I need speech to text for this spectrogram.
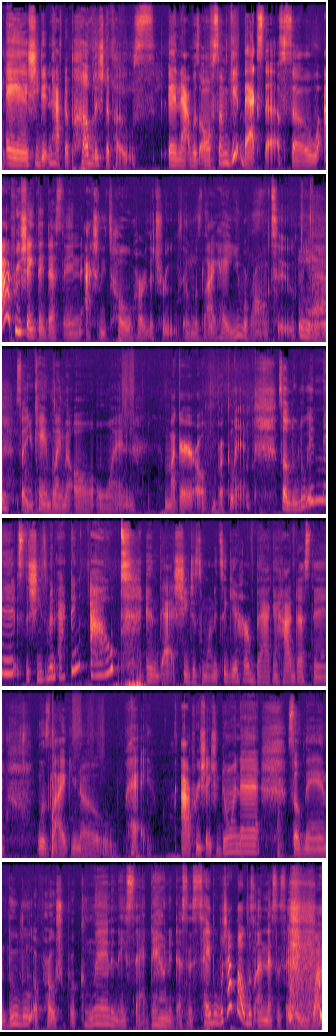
And she didn't have to publish the post, and that was off some get back stuff. So I appreciate that Dustin actually told her the truth and was like, "Hey, you were wrong too." Yeah. So you can't blame it all on my girl, Brook Lynn. So Lulu admits that she's been acting out and that she just wanted to get her back. And Hot Dustin was like, you know, hey, I appreciate you doing that. So then Lulu approached Brook Lynn and they sat down at Dustin's table, which I thought was unnecessary. Why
